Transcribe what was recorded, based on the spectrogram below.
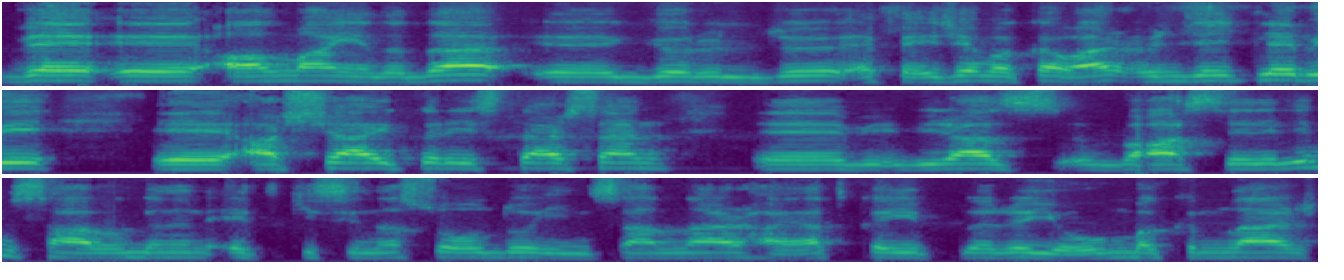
ve e, Almanya'da da e, görüldü. Epeyce vaka var. Öncelikle bir e, aşağı yukarı istersen e, biraz bahsedelim. Salgının etkisi nasıl oldu? İnsanlar, hayat kayıpları, yoğun bakımlar,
